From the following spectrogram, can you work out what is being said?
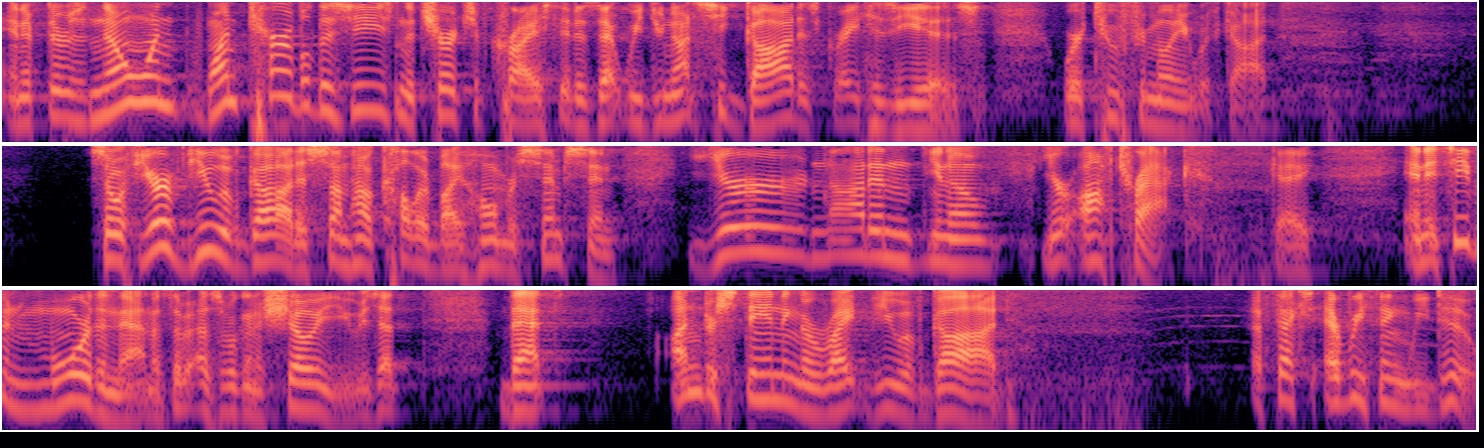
And if there's no one, one terrible disease in the church of Christ, it is that we do not see God as great as he is. We're too familiar with God. So if your view of God is somehow colored by Homer Simpson, you're not in, you know, you're off track, okay? And it's even more than that, as, as we're going to show you, is that, that understanding a right view of God affects everything we do.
